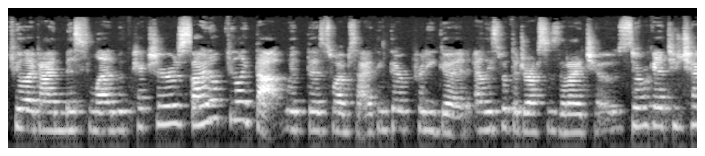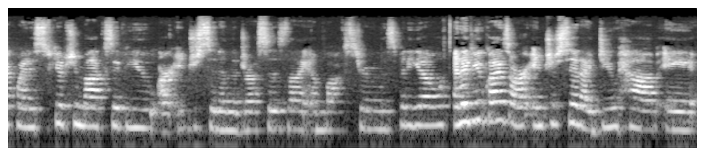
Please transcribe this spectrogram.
feel like I'm misled with pictures, but I don't feel like that with this website. I think they're pretty good, at least with the dresses that I chose. Don't forget to check my description box if you are interested in the dresses that I unboxed during this video. And if you guys are interested, I do have a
